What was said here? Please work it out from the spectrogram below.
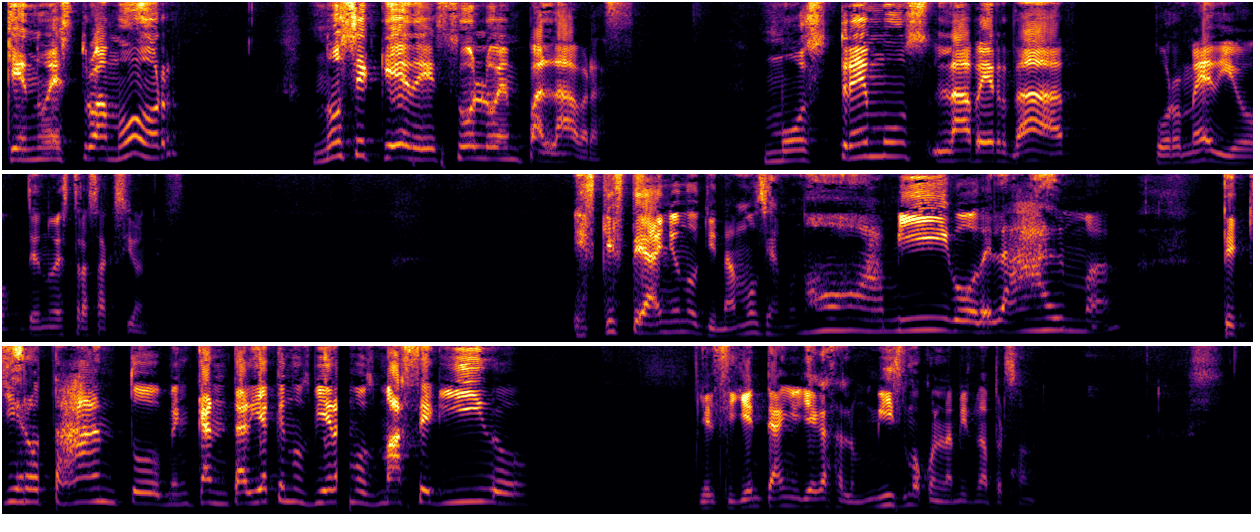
que nuestro amor no se quede solo en palabras. Mostremos la verdad por medio de nuestras acciones es que este año nos llenamos de amor. No, amigo del alma, te quiero tanto, me encantaría que nos viéramos más seguido. Y el siguiente año llegas a lo mismo con la misma persona.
